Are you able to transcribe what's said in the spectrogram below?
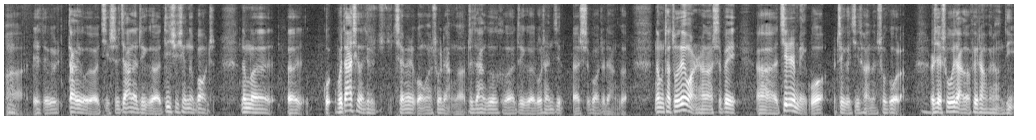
啊，也这个大概有几十家的这个地区性的报纸。那么呃国国家性的就是前面广告说两个芝加哥和这个洛杉矶呃时报这两个。那么它昨天晚上呢是被呃今日美国这个集团呢收购了。而且收购价格非常非常低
